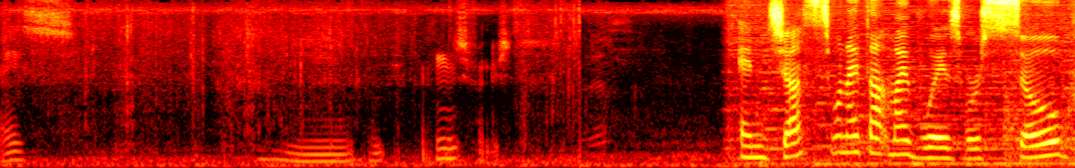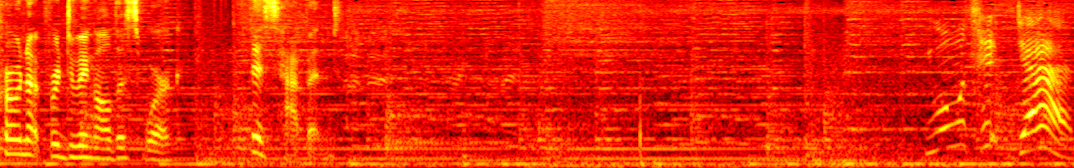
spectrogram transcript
Nice. Mm, Fingers, fingers. And just when I thought my boys were so grown up for doing all this work, this happened. You almost hit Dad.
